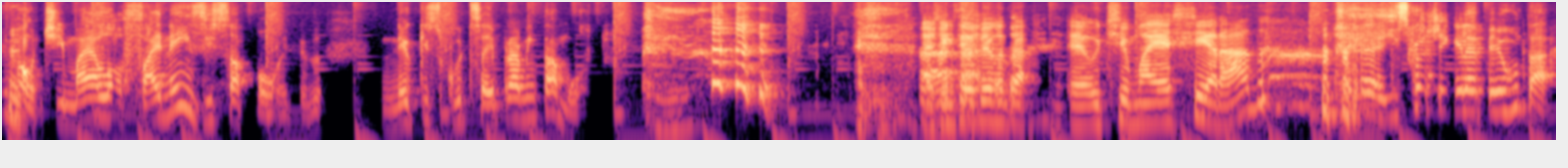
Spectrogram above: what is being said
Não, Tim Maia Lo-Fi nem existe essa porra, entendeu? O nego que escuta isso aí pra mim tá morto. Achei que você tá. ia perguntar. É, o Timaya é cheirado? É isso que eu achei que ele ia perguntar.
